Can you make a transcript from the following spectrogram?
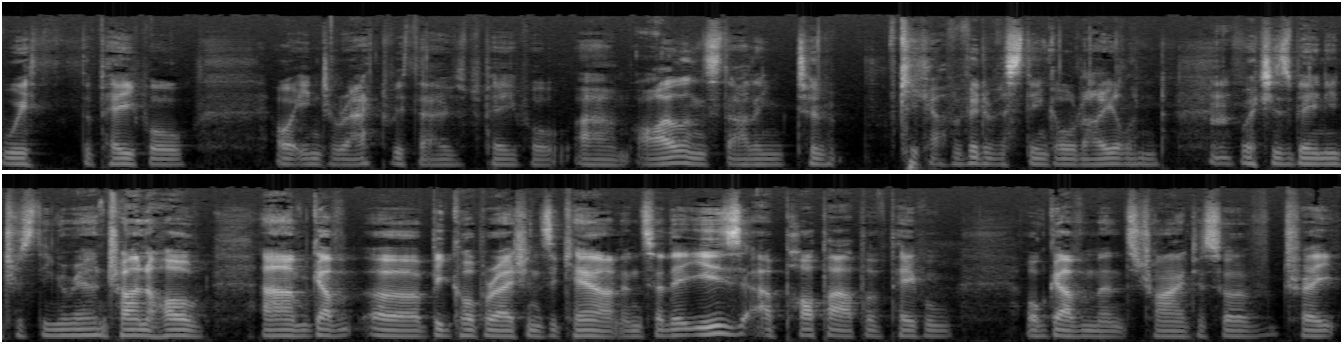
with the people or interact with those people. Um, Ireland's starting to kick up a bit of a stink old Ireland, Hmm. which has been interesting around trying to hold um, gov- uh, big corporations account. And so there is a pop up of people or governments trying to sort of treat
